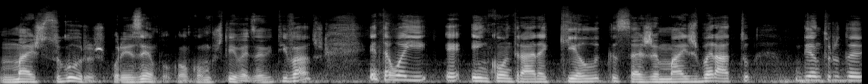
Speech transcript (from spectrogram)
mais seguros, por exemplo, com combustíveis aditivados, então aí é encontrar aquele que seja mais barato dentro da,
